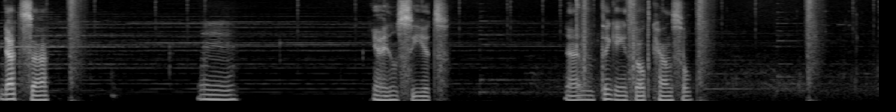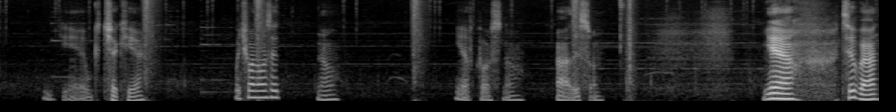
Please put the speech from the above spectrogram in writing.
That's sad. Hmm. Yeah, I don't see it. I'm thinking it got cancelled. Yeah, we could check here. Which one was it? No. Yeah, of course, no. Ah, this one. Yeah, too bad.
